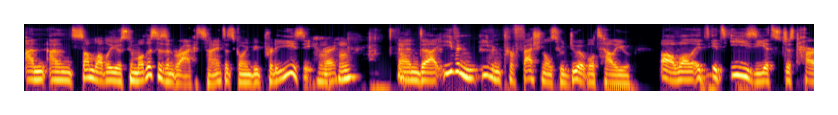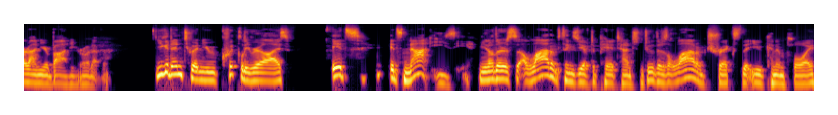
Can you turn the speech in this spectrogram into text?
on, on some level, you assume, well, this isn't rocket science. It's going to be pretty easy, right? Mhm. And uh, even even professionals who do it will tell you, "Oh, well, it's it's easy. It's just hard on your body or whatever." You get into it and you quickly realize it's it's not easy. You know, there's a lot of things you have to pay attention to. There's a lot of tricks that you can employ.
